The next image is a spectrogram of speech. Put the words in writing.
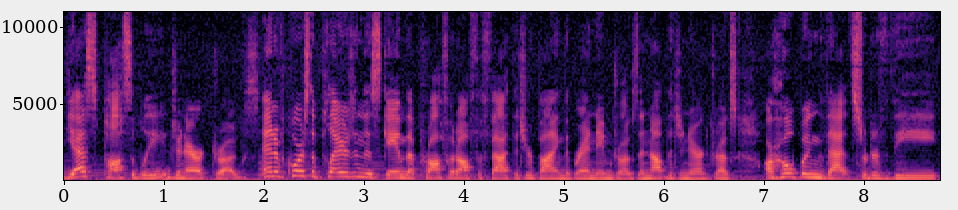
yes, possibly generic drugs. And of course, the players in this game that profit off the fact that you're buying the brand name drugs and not the generic drugs are hoping that sort of the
